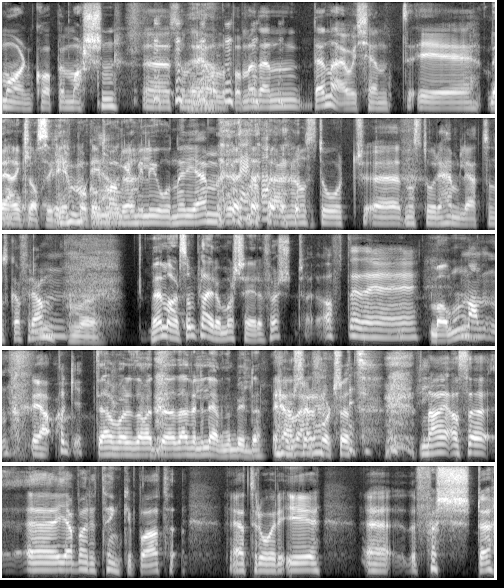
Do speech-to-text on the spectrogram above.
morgenkåpemarsjen uh, som de holder på med, den, den er jo kjent i Det er en klassiker i, på i mange millioner hjem, uten at det er noe stort, eh, noe stor hemmelighet som skal fram. Hvem er det som pleier å marsjere først? Ofte det Mannen? mannen Ja. Det er, bare, det er, det er et veldig levende bilde. Ja, Unnskyld, fortsett. Nei, altså, eh, jeg bare tenker på at jeg tror i eh, det første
